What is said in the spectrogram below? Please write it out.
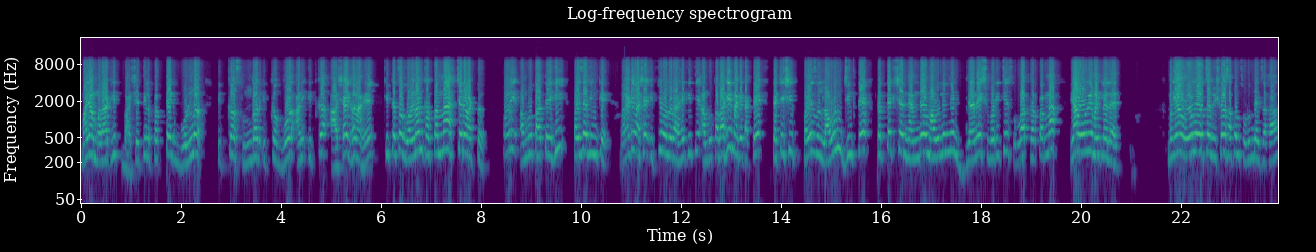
माझ्या मराठीत भाषेतील प्रत्येक बोलणं इतकं सुंदर इतकं गोड आणि इतकं आशयघन आहे की त्याचं वर्णन करताना आश्चर्य वाटतं. परी अमृतातेही पैजा जिंके मराठी भाषा इतकी मधुर आहे की ती अमृतालाही मागे टाकते. त्याच्याशी पैज लावून जिंकते. प्रत्यक्ष ज्ञानदेव माऊलींनी ज्ञानेश्वरीची सुरुवात करताना या ओळी म्हटलेल्या आहेत. मग या ओळीवरचा विश्वास आपण सोडून द्यायचा का?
